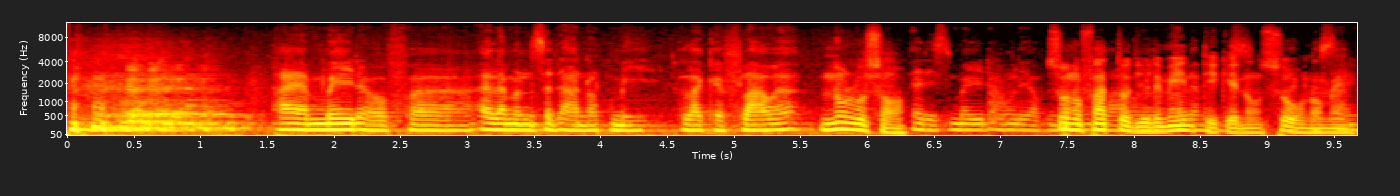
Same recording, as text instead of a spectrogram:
I am made of uh, elements that are not me. Like non lo so. Sono fatto di elementi che non sono me,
